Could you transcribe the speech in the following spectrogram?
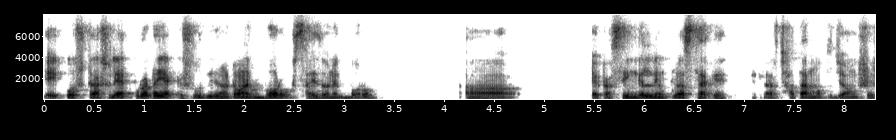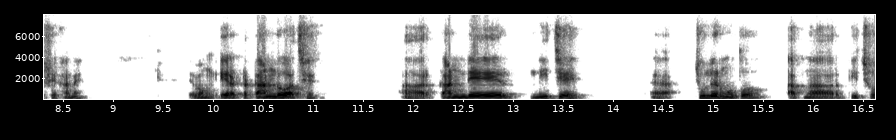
এই কোষটা আসলে এক পুরোটাই এককোষী উদ্ভিদ এটা অনেক বড় সাইজ অনেক বড়। একটা সিঙ্গেল নিউক্লিয়াস থাকে, এটার ছাতার মতো যে অংশে সেখানে। এবং এর একটা কাণ্ড আছে। আর কাণ্ডের নিচে চুলের মতো আপনার কিছু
